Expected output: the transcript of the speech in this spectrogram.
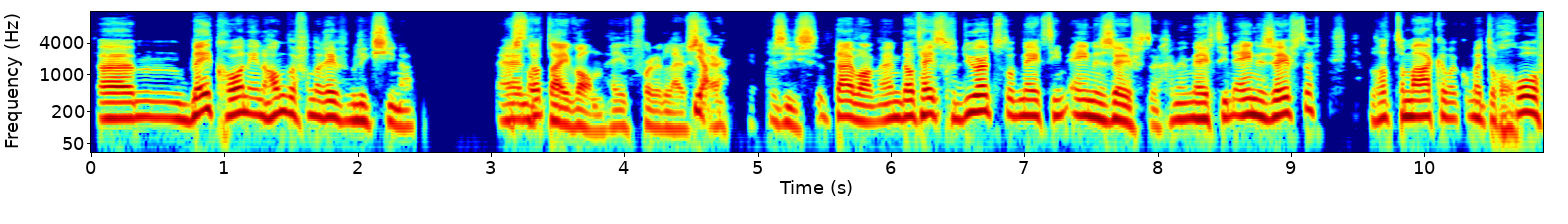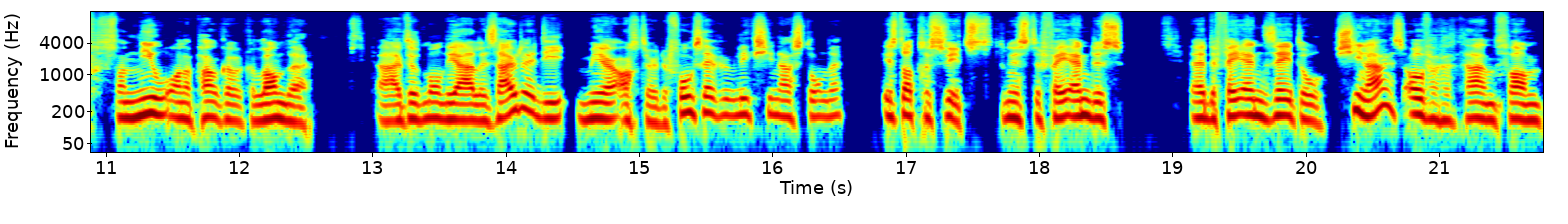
um, bleek gewoon in handen van de Republiek China. En dat, Taiwan heeft voor de luisteraar. Ja, precies, Taiwan. En dat heeft geduurd tot 1971. En in 1971, dat had te maken met de golf van nieuw onafhankelijke landen eh, uit het mondiale zuiden, die meer achter de Volksrepubliek China stonden, is dat geswitcht. Toen is de VN dus, uh, de VN-zetel China, is overgegaan van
